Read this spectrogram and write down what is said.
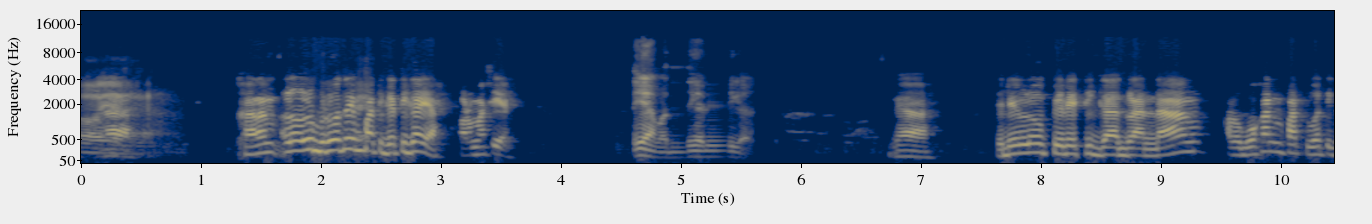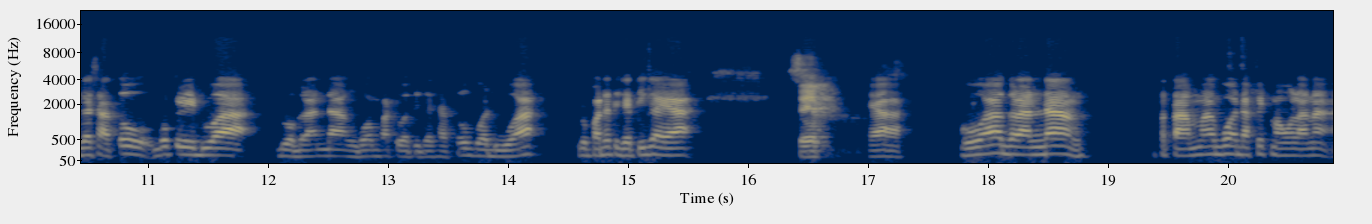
Oh iya. Nah, sekarang lu lu berdua tuh empat tiga tiga ya formasi ya? Iya empat tiga tiga. Ya. Jadi lu pilih tiga gelandang, kalau gue kan empat dua tiga satu, gue pilih dua dua gelandang, gue empat dua tiga satu, gue dua, lu pada tiga tiga ya. Sip. Ya, gue gelandang. Pertama gue David Maulana.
